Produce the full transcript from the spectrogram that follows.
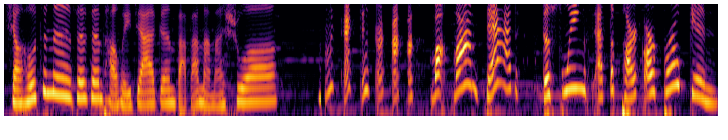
小猴子们纷纷跑回家，跟爸爸妈妈说 swings at the park are broken。”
